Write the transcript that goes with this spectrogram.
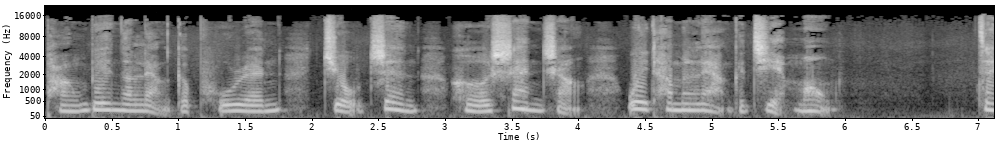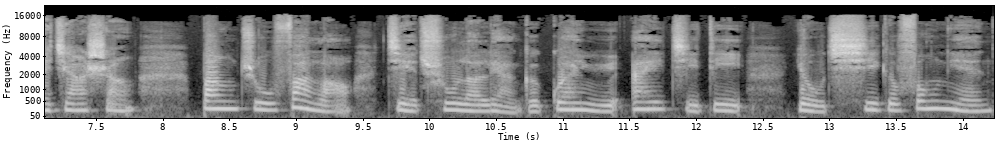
旁边的两个仆人九正和善长为他们两个解梦，再加上帮助法老解出了两个关于埃及地。有七个丰年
